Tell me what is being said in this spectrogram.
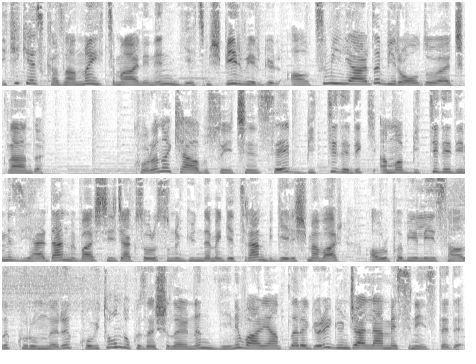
iki kez kazanma ihtimalinin 71,6 milyarda bir olduğu açıklandı. Korona kabusu içinse bitti dedik ama bitti dediğimiz yerden mi başlayacak sorusunu gündeme getiren bir gelişme var. Avrupa Birliği Sağlık Kurumları COVID-19 aşılarının yeni varyantlara göre güncellenmesini istedi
